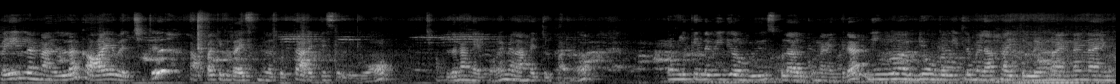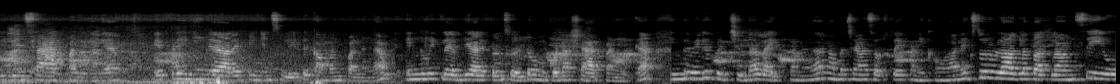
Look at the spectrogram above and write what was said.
வெயிலில் நல்லா காய வச்சுட்டு அப்பா கிட்ட ரைஸ் மில்லை கொடுத்து அரைக்க சொல்லிடுவோம். அப்படி தான் நாங்கள் எப்போவுமே மிளகாய் தூள் பண்ணுவோம். உங்களுக்கு இந்த வீடியோ ரொம்ப யூஸ்ஃபுல்லாக இருக்கும்னு நினைக்கிறேன். நீங்களும் எப்படி உங்கள் வீட்டில் மிளகாய் தூள்னா என்னென்ன இன்க்ரீடியன்ஸ்லாம் ஆட் பண்ணுவீங்க? எப்படி நீங்கள் அரைப்பீங்கன்னு சொல்லிட்டு கமெண்ட் பண்ணுங்கள் எங்கள் வீட்டில் எப்படி அரைப்பேன்னு சொல்லிட்டு உங்களுக்கு நான் ஷேர் பண்ணியிருக்கேன். இந்த வீடியோ பிடிச்சிருந்தா லைக் பண்ணுங்கள் நம்ம சேனல் சப்ஸ்கிரைப் பண்ணிக்கோங்க. நெக்ஸ்ட் ஒரு விளாகில் பார்க்கலாம். சி யூ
